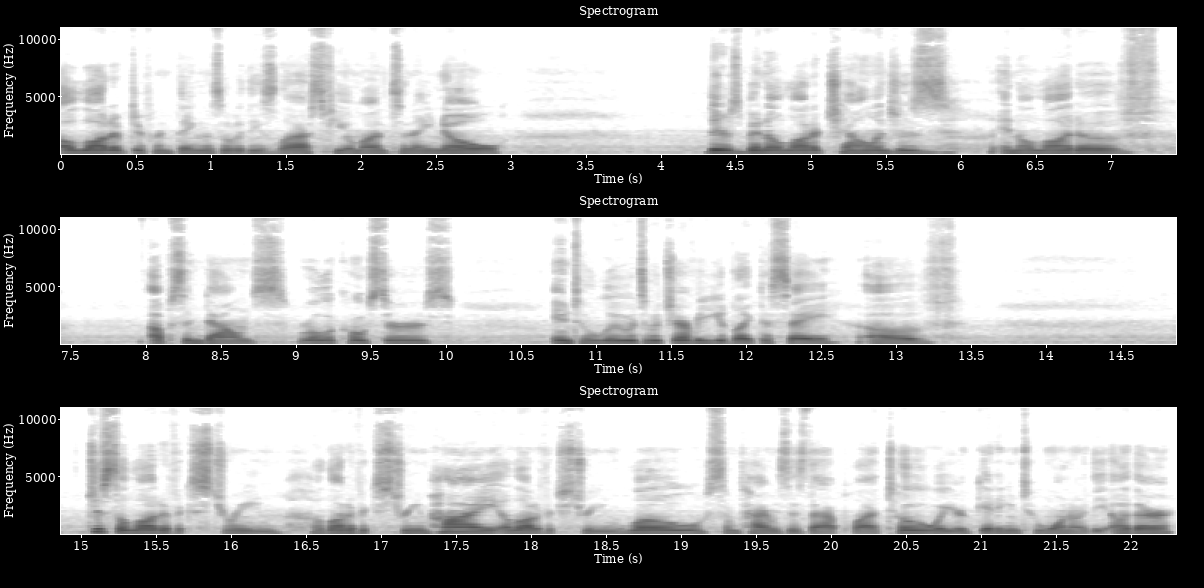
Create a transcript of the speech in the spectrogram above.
a lot of different things over these last few months, and I know there's been a lot of challenges and a lot of ups and downs, roller coasters, interludes, whichever you'd like to say, of just a lot of extreme. A lot of extreme high, a lot of extreme low. Sometimes is that plateau where you're getting to one or the other.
